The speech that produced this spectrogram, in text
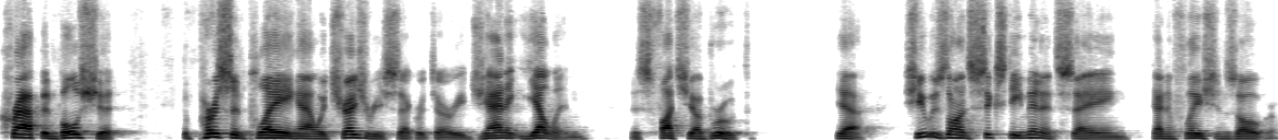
crap and bullshit, the person playing our Treasury Secretary, Janet Yellen, Miss Fatja Brut, yeah, she was on 60 Minutes saying that inflation's over.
